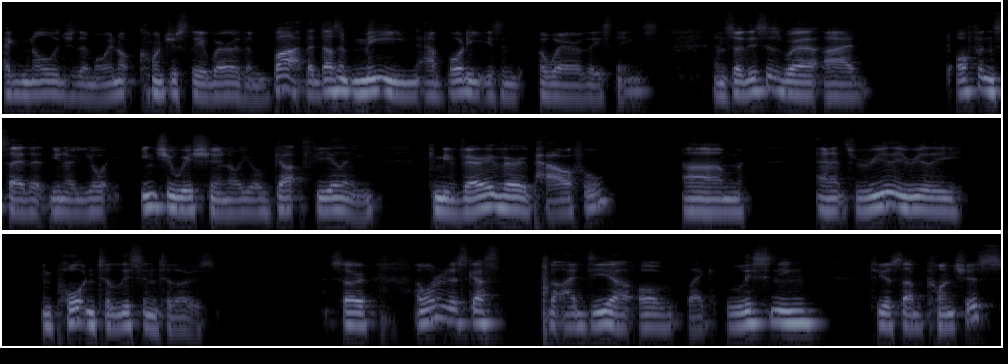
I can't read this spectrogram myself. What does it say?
acknowledge them or we're not consciously aware of them. But that doesn't mean our body isn't aware of these things. And so this is where I often say that, you know, your intuition or your gut feeling can be very, very powerful. Um, and it's really, really important to listen to those so I want to discuss the idea of like listening to your subconscious.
